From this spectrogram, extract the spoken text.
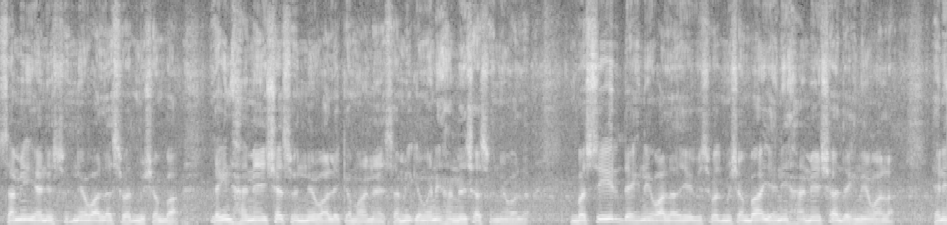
سمیع یعنی سننے والا سوت مشبہ۔ لیکن ہمیشہ سننے والے کا معنی ہے، سمیع کے معنی ہمیشہ سننے والا۔ بصیر دیکھنے والا یہ بھی سوت مشبہ یعنی ہمیشہ دیکھنے والا۔ یعنی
